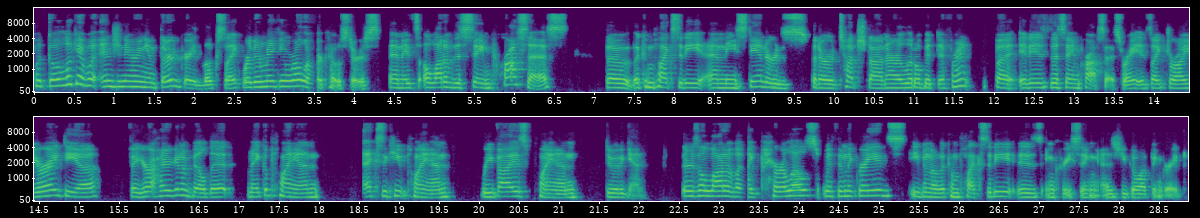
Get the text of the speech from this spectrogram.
but go look at what engineering in 3rd grade looks like where they're making roller coasters and it's a lot of the same process the the complexity and the standards that are touched on are a little bit different but it is the same process right? It's like draw your idea figure out how you're going to build it make a plan execute plan revise plan do it again. There's a lot of like parallels within the grades even though the complexity is increasing as you go up in grade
